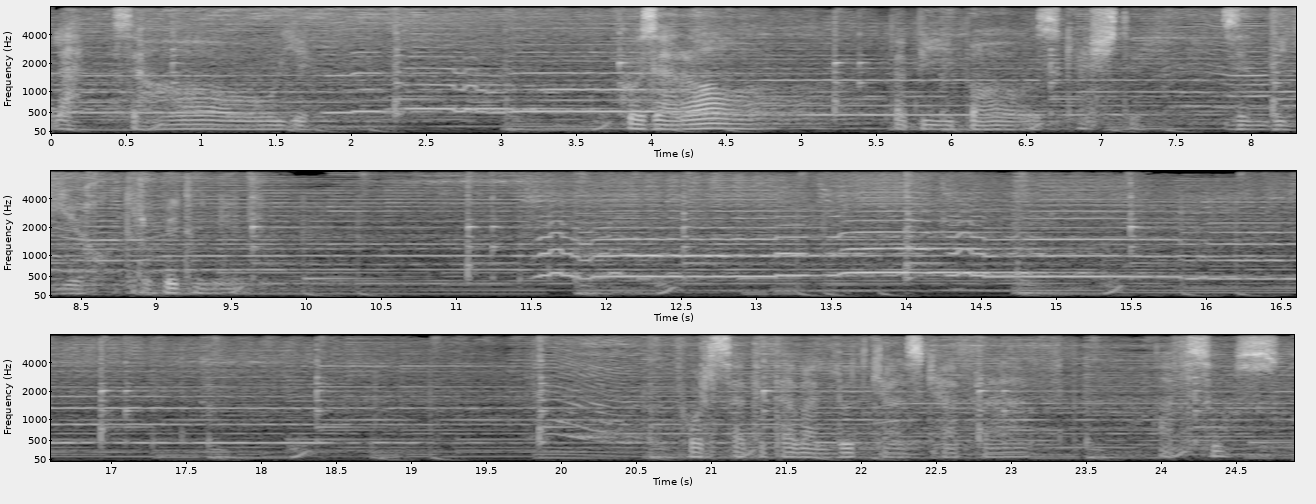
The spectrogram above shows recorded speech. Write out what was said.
لحظه های گذرا و بی بازگشت زندگی خود رو بدونید. فرصت تولد که از کف رفت افسوس.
